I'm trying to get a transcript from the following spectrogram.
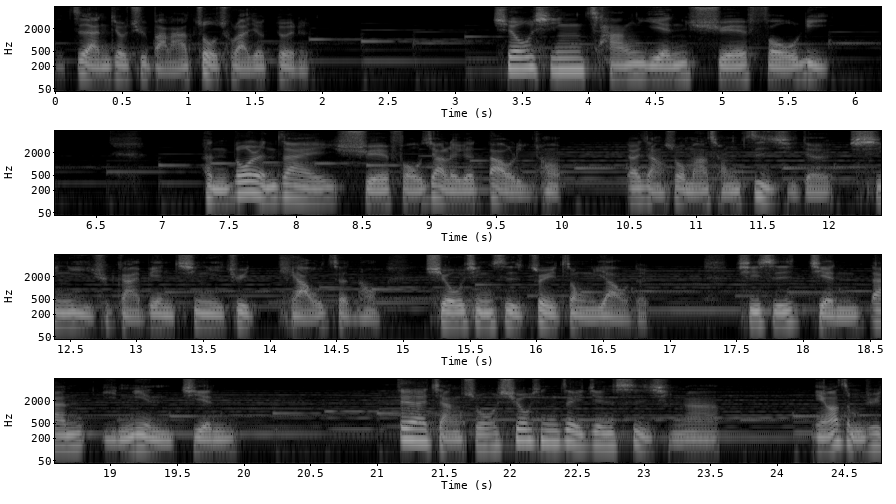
你自然就去把它做出来就对了。修心常言学佛理，很多人在学佛教的一个道理哈，来讲说我们要从自己的心意去改变，心意去调整哦。修心是最重要的。其实简单一念间，就在讲说修心这件事情啊，你要怎么去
